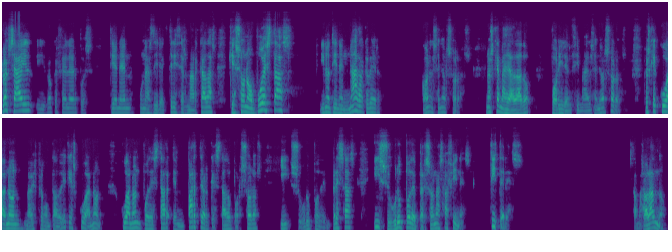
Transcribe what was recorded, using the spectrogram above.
Rothschild y Rockefeller pues tienen unas directrices marcadas que son opuestas y no tienen nada que ver con el señor Soros. No es que me haya dado por ir encima del señor Soros, pero es que QAnon, me habéis preguntado, ¿y qué es QAnon? QAnon puede estar en parte orquestado por Soros y su grupo de empresas y su grupo de personas afines, títeres. Estamos hablando,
